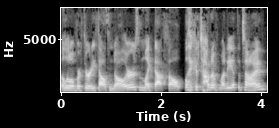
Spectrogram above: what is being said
a little over $30,000 and like that felt like a ton of money at the time.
